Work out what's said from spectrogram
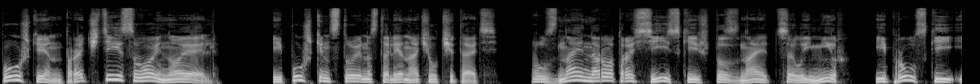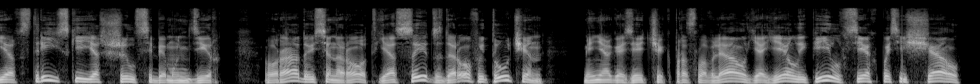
«Пушкин, прочти свой Ноэль!» И Пушкин, стоя на столе, начал читать. «Узнай, народ российский, что знает целый мир, и прусский, и австрийский я сшил себе мундир. О, радуйся, народ, я сыт, здоров и тучен. Меня газетчик прославлял, я ел и пил, всех посещал,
